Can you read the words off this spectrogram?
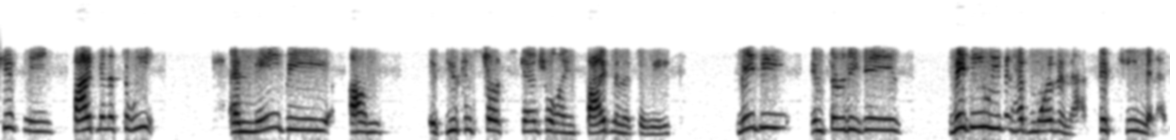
give me five minutes a week. And maybe um, if you can start scheduling five minutes a week, maybe in 30 days, maybe you even have more than that, 15 minutes.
